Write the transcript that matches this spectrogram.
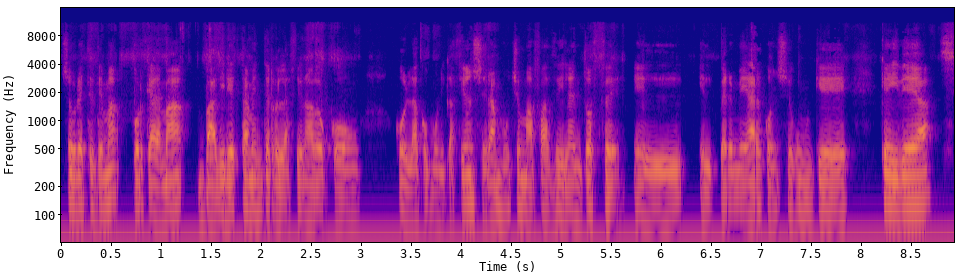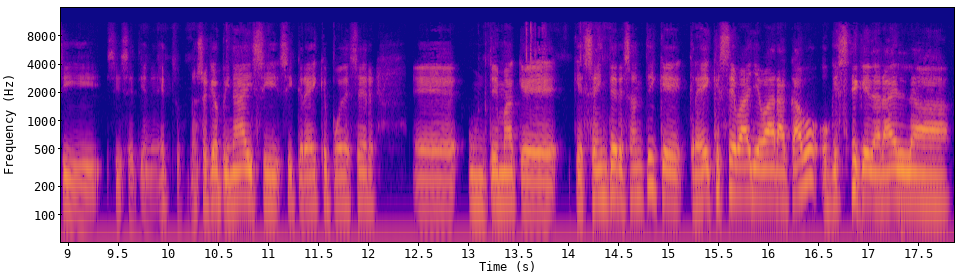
sobre este tema, porque además va directamente relacionado con, con la comunicación será mucho más fácil entonces el, permear con según qué, idea si, se tiene esto. No sé qué opináis, si, si creéis que puede ser eh, un tema que, sea interesante y que creéis que se va a llevar a cabo o que se quedará en la...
